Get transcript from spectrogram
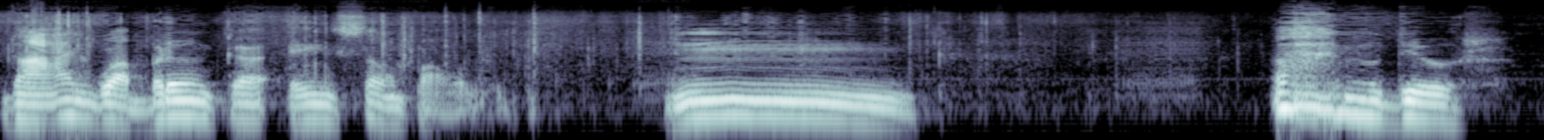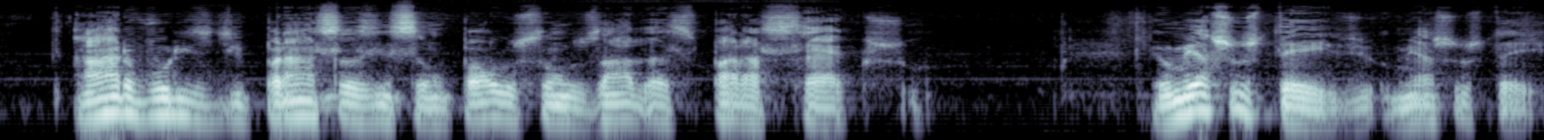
da Água Branca, em São Paulo. Hum. Ai, meu Deus. Árvores de praças em São Paulo são usadas para sexo. Eu me assustei, viu? Me assustei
